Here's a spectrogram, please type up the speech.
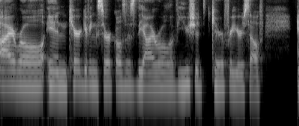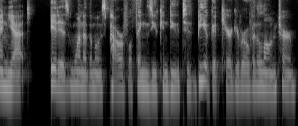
eye roll in caregiving circles is the eye roll of you should care for yourself. And yet it is one of the most powerful things you can do to be a good caregiver over the long term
